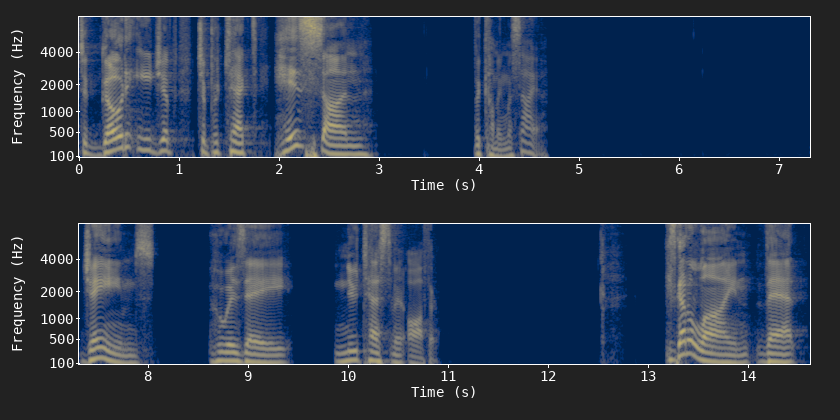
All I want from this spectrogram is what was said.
to go to Egypt to protect his son the coming Messiah. James, who is a New Testament author, he's got a line that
